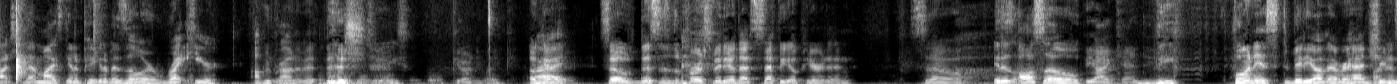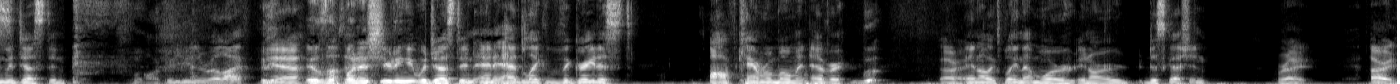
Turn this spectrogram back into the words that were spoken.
Watch, that mic's gonna pick it up as though we're right here. I'll be proud of it. Good on you, Mike. Okay. Alright. So this is the first video that Sephie appeared in. So ah. It is also The eye candy. the funnest video I've ever had shooting with Justin. Oh, RPG in real life. yeah. It was the funnest shooting it with Justin, and it had like the greatest off-camera moment ever. All right. And I'll explain that more in our discussion. right. All right.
